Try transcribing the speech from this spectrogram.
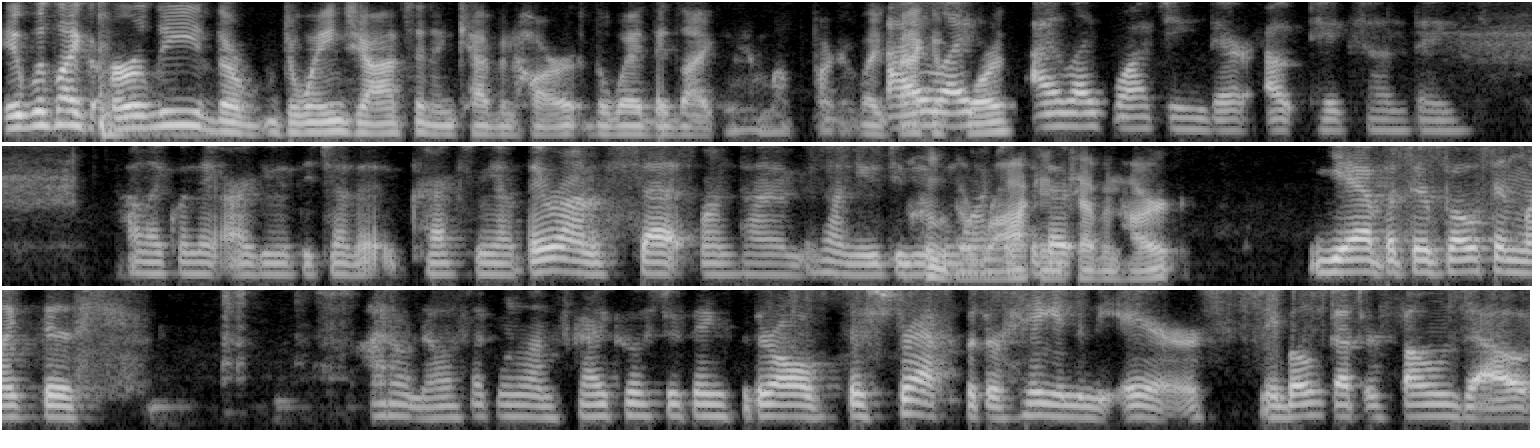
it was like early the Dwayne Johnson and Kevin Hart, the way they like "Man, motherfucker," like back I and like forth. I like watching their outtakes on things. I like when they argue with each other. It cracks me up. They were on a set one time. It's on YouTube. Who can the watch it, Rock and Kevin Hart? Yeah, but they're both in like this. I don't know. It's like one of them sky coaster things, but they're all they're strapped, but they're hanging in the air. They both got their phones out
